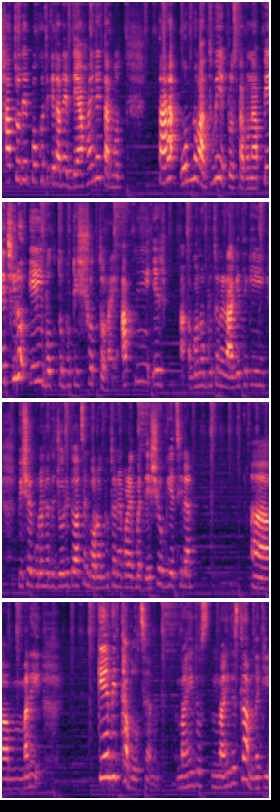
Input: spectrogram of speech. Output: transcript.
ছাত্রদের পক্ষ থেকে তাদের দেয়া হয়নি, তার মধ্যে তারা অন্য মাধ্যমে এই প্রস্তাবনা পেয়েছিল। এই বক্তব্যটি সত্য নয়। আপনি এর গণঅভ্যুত্থানের আগে থেকেই বিষয়গুলোর সাথে জড়িত আছেন গণঅভ্যুত্থানের পর একবার দেশেও গিয়েছিলেন। মানে কে মিথ্যা বলছেন? নাহিদ নাহিদ ইসলাম নাকি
